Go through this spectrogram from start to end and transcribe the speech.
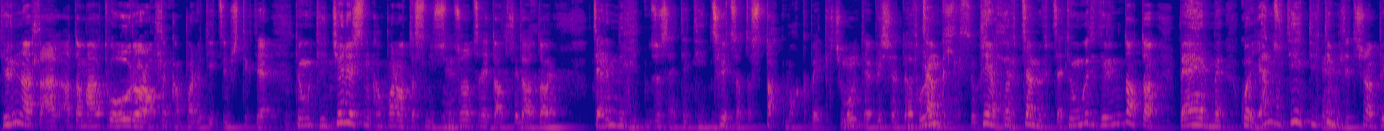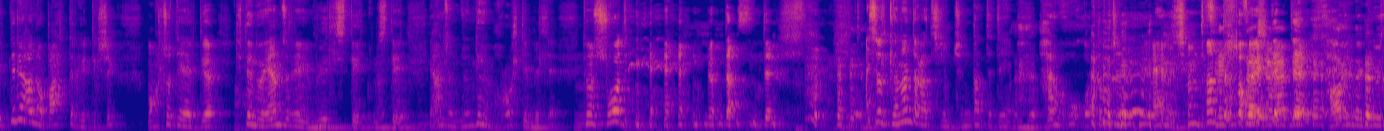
тэр нь бол одоо магадгүй өөрөөр олон компаниуд эзэмшдэг те. Тэгвэл тэнцэнээс нь компаниудаас нь 900 сая доллартай одоо зарим нэг хэдэн зуун сайтын тэнцвэц одоо stock mock байдаг ч юм уу те. Биш одоо хөрөнгө гэсэн үг. Тийм хувьцаа мөвцаа. Тэнгүүд тэрэнд одоо байр мэ. Үгүй янз бүр тийм тийм билээ. Тийм бидний гано бартер гэдэг шиг монголчуудын ярьдаг. Гэтэ нөө янз бүрийн real estate, estate янз бүр зөндөө юм оруулалт юм байлээ. Тэгвэл шууд даасан тэ. Эсвэл кинонд гараад юм чимдантай тийм харанхуу гудамж амар чимдантай байна. Хоорондоо юу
